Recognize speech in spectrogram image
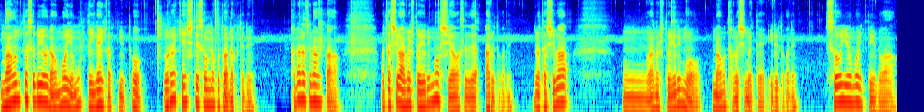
マウントするような思いを持っていないかっていうと、俺は決してそんなことはなくてね。必ずなんか、私はあの人よりも幸せであるとかね。私は、うーん、あの人よりも今を楽しめているとかね。そういう思いっていうのは、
